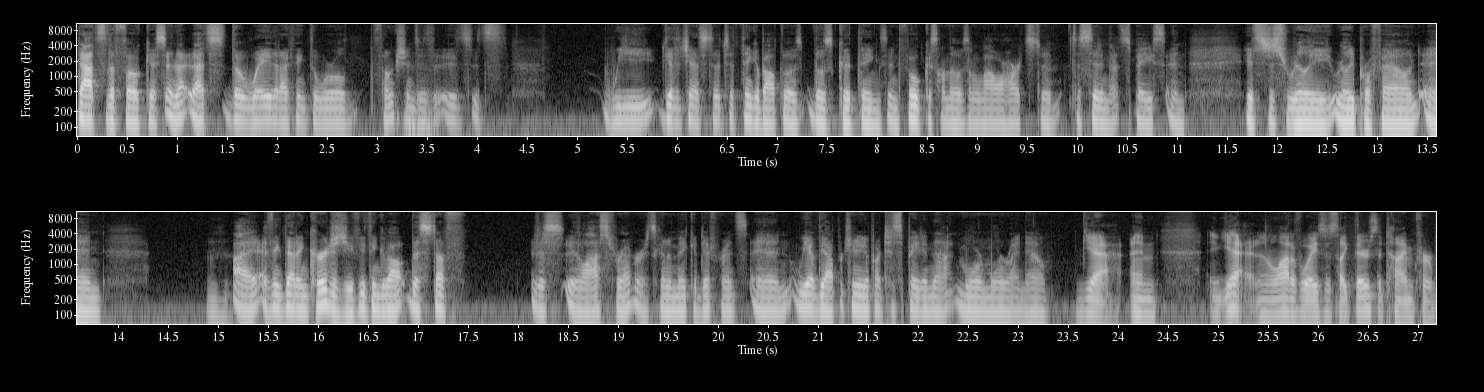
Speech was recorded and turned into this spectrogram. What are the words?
that's the focus, and that, that's the way that I think the world functions. Is it's it's we get a chance to, to think about those those good things and focus on those and allow our hearts to to sit in that space, and it's just really really profound, and Mhm. I, I think that encourages you if you think about this stuff. Just it lasts forever. It's going to make a difference, and we have the opportunity to participate in that more and more right now. Yeah, and yeah, in a lot of ways, it's like there's a time for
